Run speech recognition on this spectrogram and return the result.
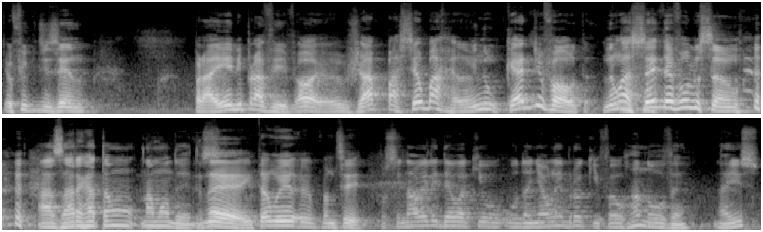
eu fico dizendo para ele e para a Vivi, ó, eu já passei o barrão e não quero de volta, não aceito devolução. As áreas já estão na mão deles. né? Então, eu, eu- vamos dizer, Por sinal, ele deu aqui, o, o Daniel lembrou aqui, foi o Hanover, não é isso?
